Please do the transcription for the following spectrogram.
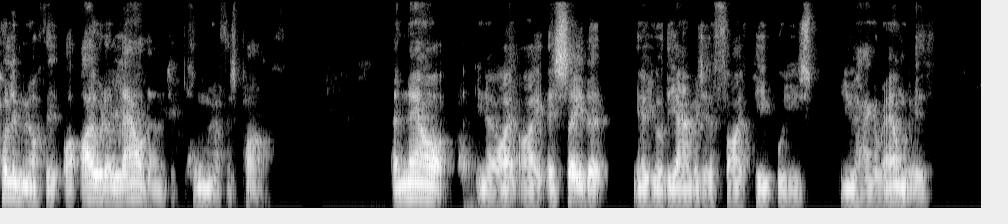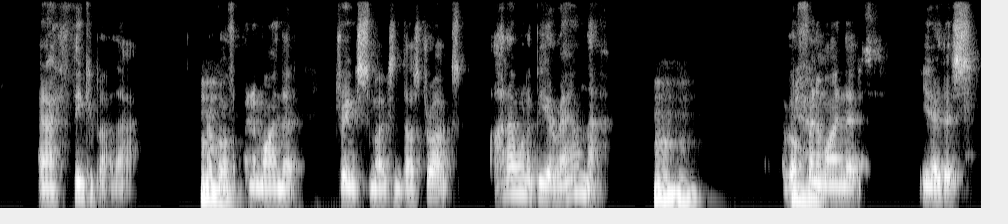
pulling me off this, I would allow them to pull me off this path. And now, you know, I, I they say that, you know, you're the average of the five people you, you hang around with. And I think about that. Mm. I've got a friend of mine that drinks, smokes, and does drugs. I don't want to be around that. Mm-hmm. I've got yeah. a friend of mine that's, you know, that's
